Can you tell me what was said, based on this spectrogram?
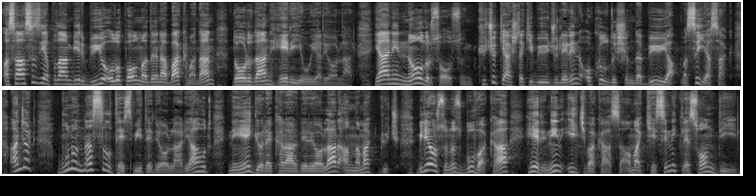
asasız yapılan bir büyü olup olmadığına bakmadan doğrudan Harry'i uyarıyorlar. Yani ne olursa olsun küçük yaştaki büyücülerin okul dışında büyü yapması yasak. Ancak bunu nasıl tespit ediyorlar yahut neye göre karar veriyorlar anlamak güç. Biliyorsunuz bu vaka Harry'nin ilk vakası ama kesinlikle son değil.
